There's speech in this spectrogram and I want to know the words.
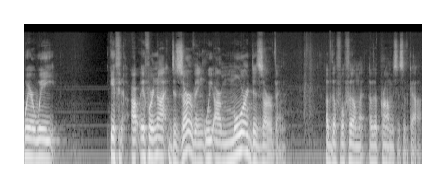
where we, if, if we're not deserving, we are more deserving of the fulfillment of the promises of God.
